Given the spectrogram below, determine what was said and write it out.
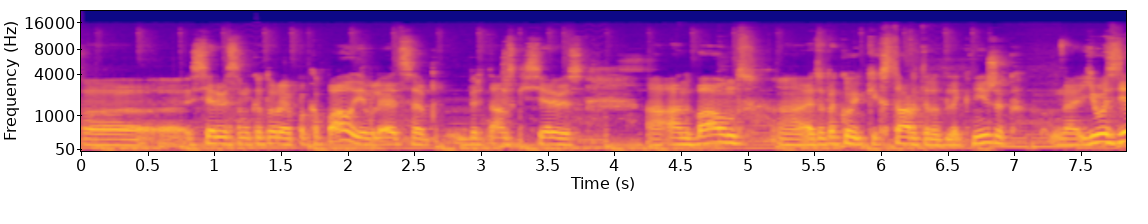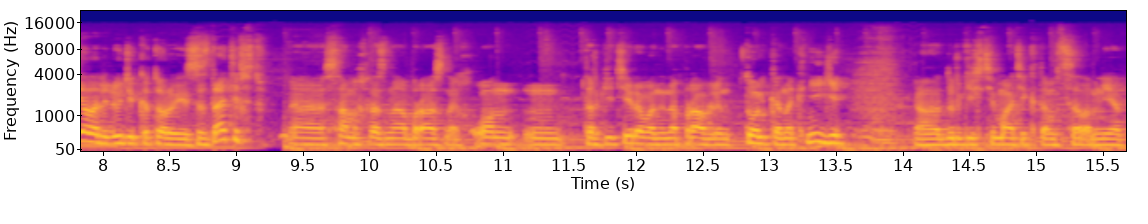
в сервис сервисом, который я покопал, является британский сервис а, Unbound. А, это такой кикстартер для книжек. А, его сделали люди, которые из издательств самых разнообразных. Он таргетирован и направлен только на книги, других тематик там в целом нет.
